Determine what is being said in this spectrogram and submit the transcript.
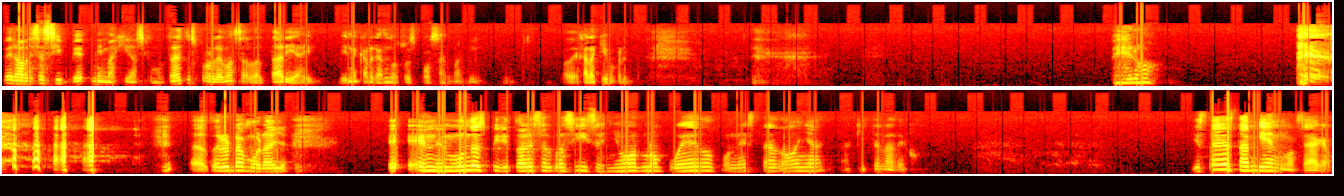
Pero a veces sí me imagino, así como trae tus problemas al altar y ahí viene cargando a su esposa, ¿no? a dejar aquí enfrente. Pero hacer una muralla. E, en el mundo espiritual es algo así, Señor, no puedo con esta doña, aquí te la dejo. Y ustedes también no se hagan.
